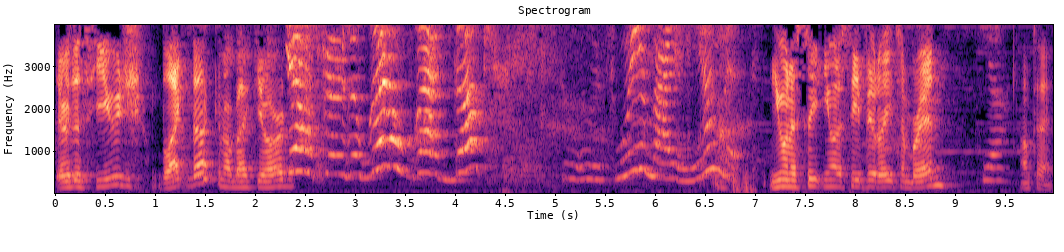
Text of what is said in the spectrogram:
there's this huge black duck in our backyard. Yeah, there's a little black duck swimming by a helmet. You want to see? You want to see if it'll eat some bread? Yeah. Okay.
